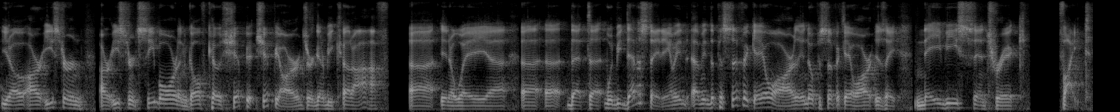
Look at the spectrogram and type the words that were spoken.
you know, our eastern our eastern seaboard and Gulf Coast ship, shipyards are going to be cut off uh, in a way uh, uh, uh that uh, would be devastating. I mean, I mean, the Pacific AOR, the Indo-Pacific AOR, is a Navy-centric fight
